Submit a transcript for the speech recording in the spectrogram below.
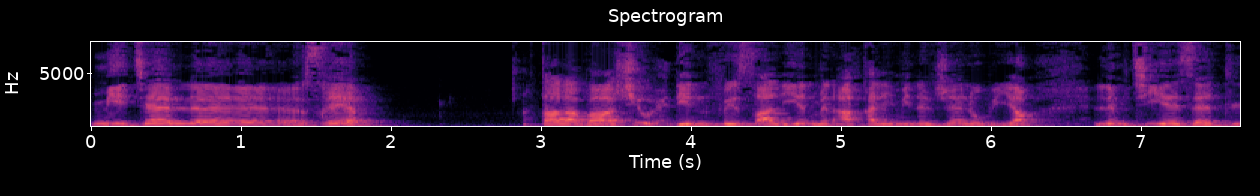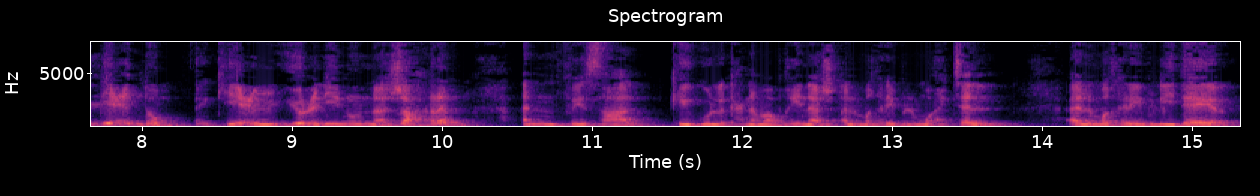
مثال آه، صغير. طلبة شي وحدين انفصاليا من اقاليم من الجنوبيه الامتيازات اللي عندهم يعلنون جهرا الانفصال كيقول لك حنا ما بغيناش. المغرب المحتل. المغرب اللي داير.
